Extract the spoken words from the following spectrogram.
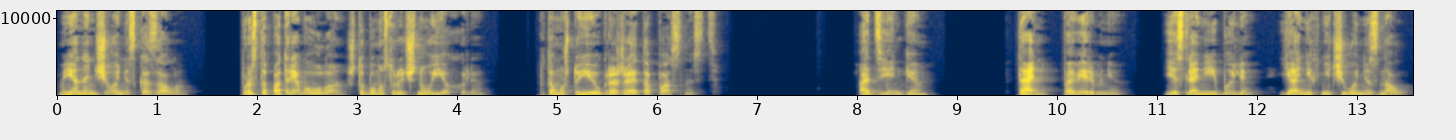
Мне она ничего не сказала. Просто потребовала, чтобы мы срочно уехали, потому что ей угрожает опасность. А деньги? Тань, поверь мне, если они и были, я о них ничего не знал.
